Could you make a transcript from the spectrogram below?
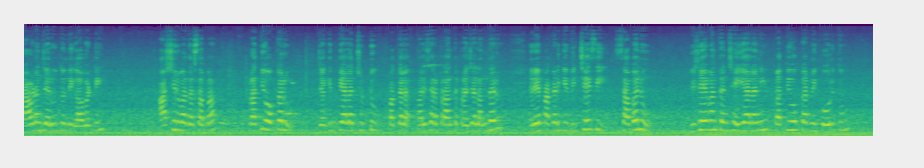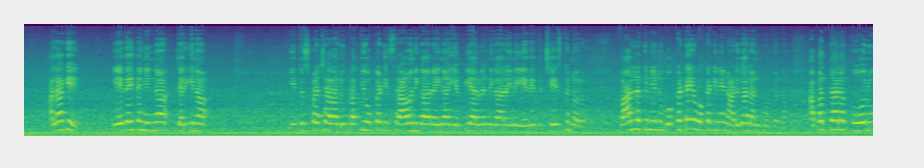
రావడం జరుగుతుంది కాబట్టి ఆశీర్వాద సభ. ప్రతి ఒక్కరూ జగిత్యాల చుట్టూ పక్కల పరిసర ప్రాంత ప్రజలందరూ రేపు అక్కడికి విచ్చేసి సభను విజయవంతం చేయాలని ప్రతి ఒక్కరిని కోరుతూ అలాగే ఏదైతే నిన్న జరిగిన ఈ దుష్ప్రచారాలు ప్రతి ఒక్కటి శ్రావణి గారైనా ఎంపీ అరవింద్ గారైనా ఏదైతే చేస్తున్నారో వాళ్ళకి నేను ఒకటే ఒకటి నేను అడగాలనుకుంటున్నా. అబద్ధాల కోరు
